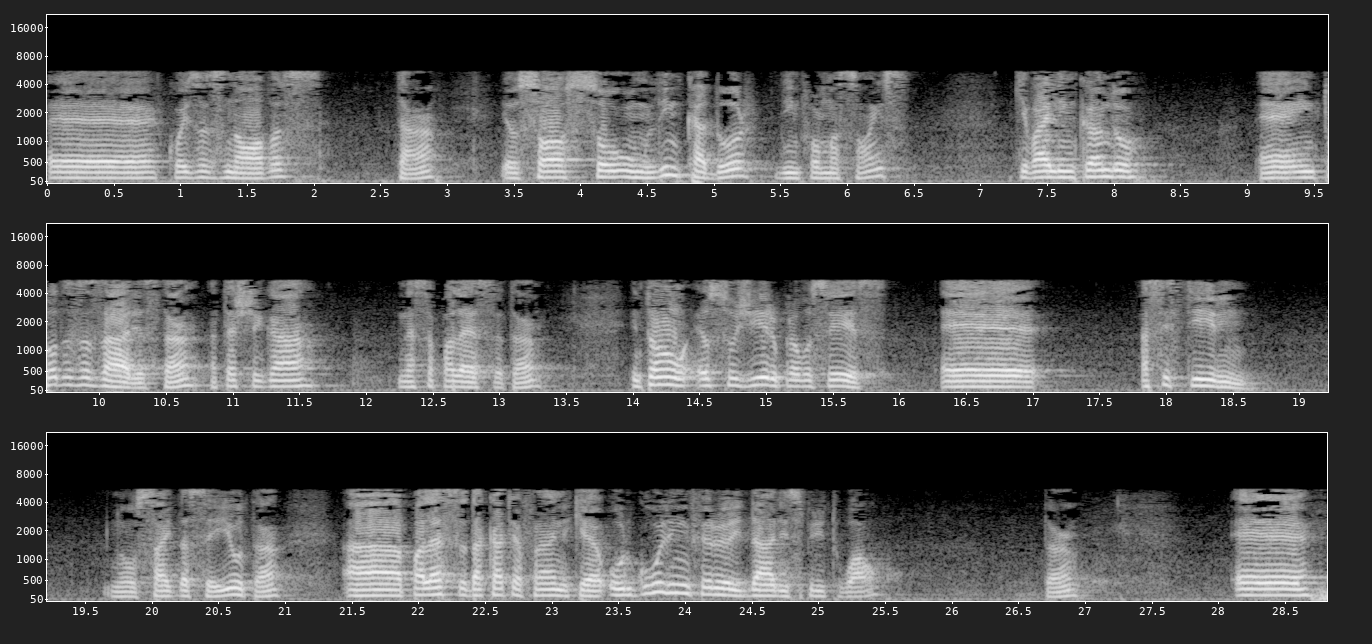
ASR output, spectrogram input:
é, coisas novas, tá? Eu só sou um linkador de informações que vai linkando é, em todas as áreas, tá? Até chegar nessa palestra, tá? Então, eu sugiro para vocês é, assistirem no site da CEIU, tá? A palestra da Katia Freine, que é Orgulho e Inferioridade Espiritual, tá? É,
